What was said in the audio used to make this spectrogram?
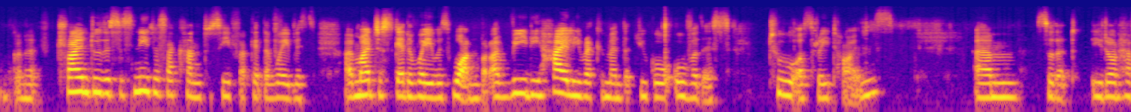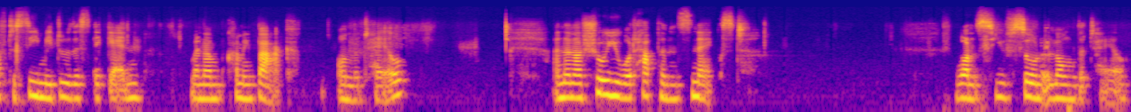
I'm gonna try and do this as neat as I can to see if I get away with I might just get away with one but I really highly recommend that you go over this two or three times um, so that you don't have to see me do this again when I'm coming back on the tail and then I'll show you what happens next once you've sewn along the tail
